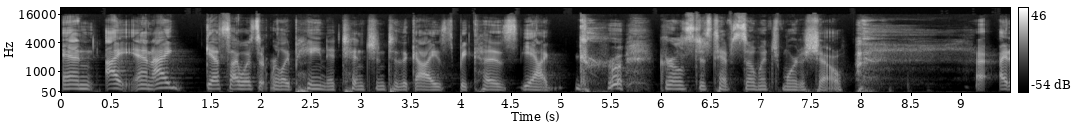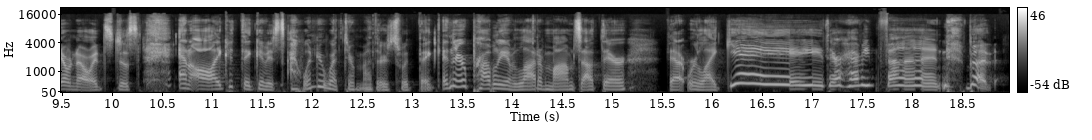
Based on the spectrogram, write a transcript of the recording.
And I and I guess I wasn't really paying attention to the guys because, yeah, girl, girls just have so much more to show. I don't know. It's just, and all I could think of is, I wonder what their mothers would think. And there are probably a lot of moms out there that were like, yay, they're having fun. But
